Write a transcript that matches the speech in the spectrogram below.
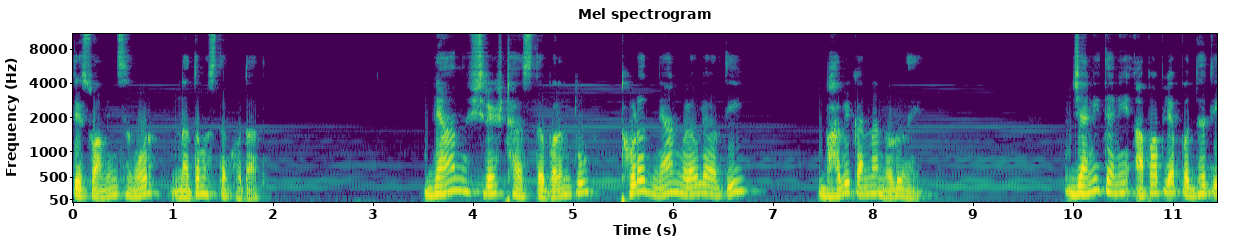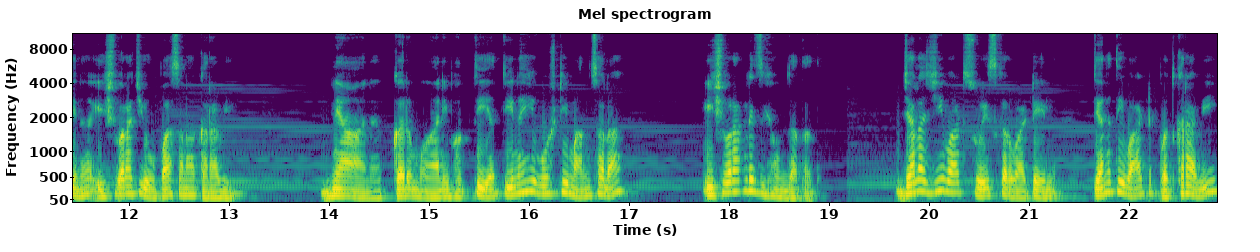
ते स्वामींसमोर नतमस्तक होतात. ज्ञान श्रेष्ठ असतं परंतु थोडं ज्ञान मिळवल्यावरती भाविकांना नडू नये. ज्यांनी त्यांनी आपापल्या पद्धतीनं ईश्वराची उपासना करावी ज्ञान कर्म आणि भक्ती या तीनही गोष्टी माणसाला ईश्वराकडेच घेऊन जातात. ज्याला जी वाट सोयीस्कर वाटेल त्यानं ती वाट पत्करावी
